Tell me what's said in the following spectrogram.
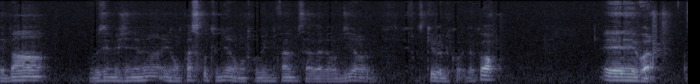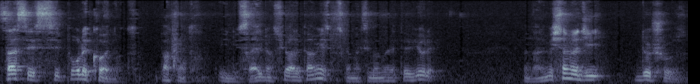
eh ben, vous imaginez bien, ils vont pas se retenir, ils vont trouver une femme, ça va leur dire ce qu'ils veulent, quoi, d'accord? Et voilà. Ça, c'est pour les Kohanotes. Par contre, une Israël, bien sûr, elle est permise, parce que le maximum, elle a été violée. Maintenant, la Mishnah me dit deux choses.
